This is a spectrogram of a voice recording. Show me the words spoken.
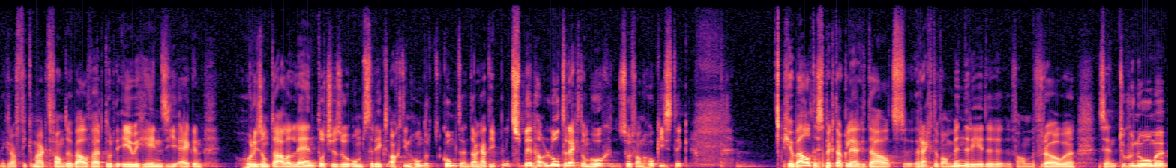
een grafiek maakt van de welvaart door de eeuwen heen, zie je eigenlijk horizontale lijn tot je zo omstreeks 1800 komt en dan gaat die plots bijna loodrecht omhoog, een soort van hockeystick. Geweld is spectaculair gedaald, rechten van minderheden, van vrouwen zijn toegenomen.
